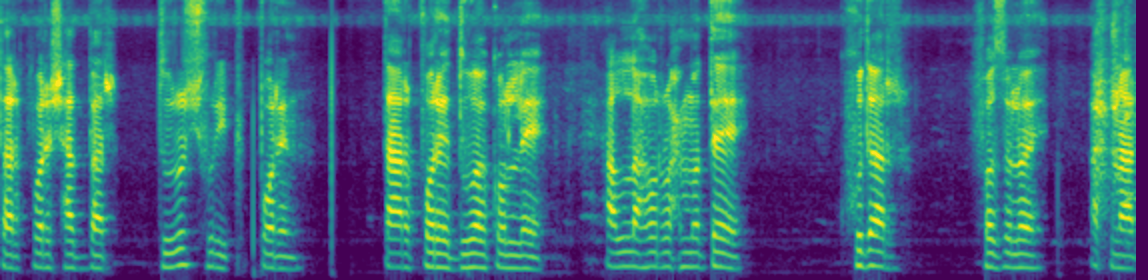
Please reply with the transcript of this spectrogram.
তারপরে সাতবার দুরুদ শরীফ পড়েন। তারপরে দোয়া করলে আল্লাহর রহমতে ক্ষুদার ফজলে আপনার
